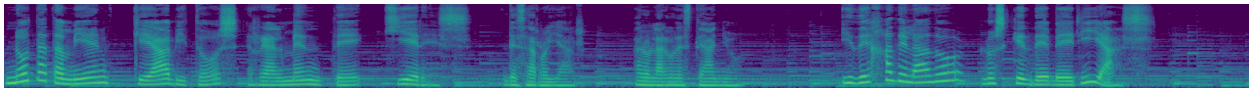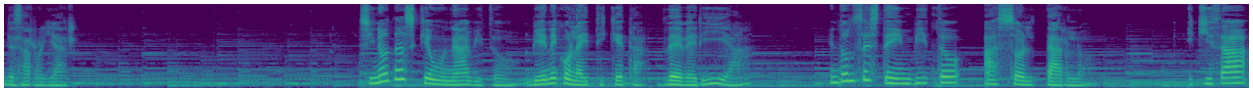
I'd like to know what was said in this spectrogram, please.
Nota también qué hábitos realmente quieres desarrollar a lo largo de este año y deja de lado los que deberías desarrollar. Si notas que un hábito viene con la etiqueta debería, entonces te invito a soltarlo y quizá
